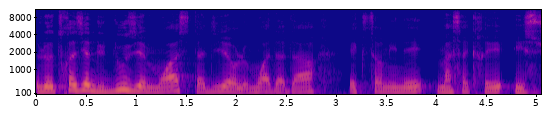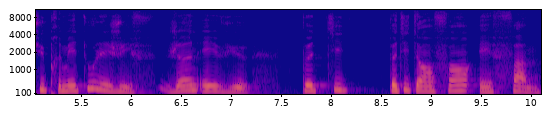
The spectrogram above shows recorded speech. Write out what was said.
le 13e du 12e mois, c'est-à-dire le mois d'Adar, exterminer, massacrer et supprimer tous les juifs, jeunes et vieux, petits, petits enfants et femmes,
